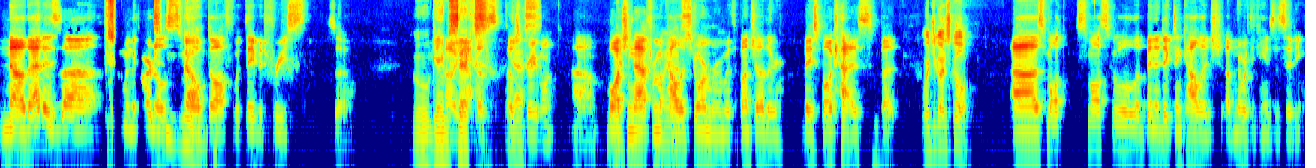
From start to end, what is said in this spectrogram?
No, that is uh, when the Cardinals No. walked off with David Freese. So Ooh, game oh, yeah, six. that was, that was Yes. a great one. Um, watching that from a Oh, college yes. dorm room with a bunch of other baseball guys, but Where'd you go to school? uh, small small school of Benedictine College up north of Kansas City.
